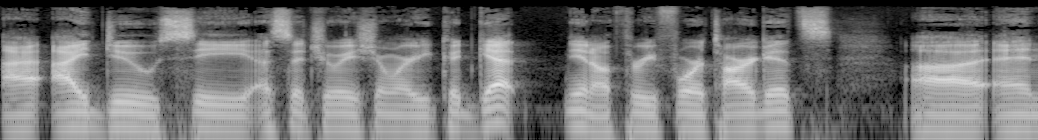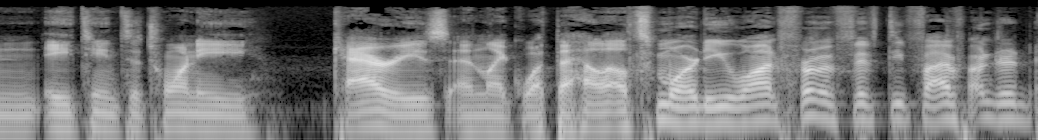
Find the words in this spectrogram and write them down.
I, I do see a situation where he could get you know three four targets uh, and eighteen to twenty carries and like what the hell else more do you want from a fifty five hundred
